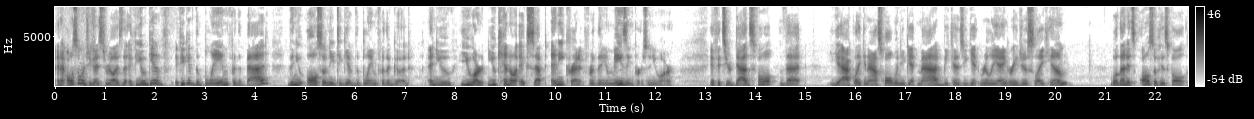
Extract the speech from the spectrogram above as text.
And I also want you guys to realize that if you give if you give the blame for the bad, then you also need to give the blame for the good and you you are you cannot accept any credit for the amazing person you are. If it's your dad's fault that you act like an asshole when you get mad because you get really angry just like him well then it's also his fault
